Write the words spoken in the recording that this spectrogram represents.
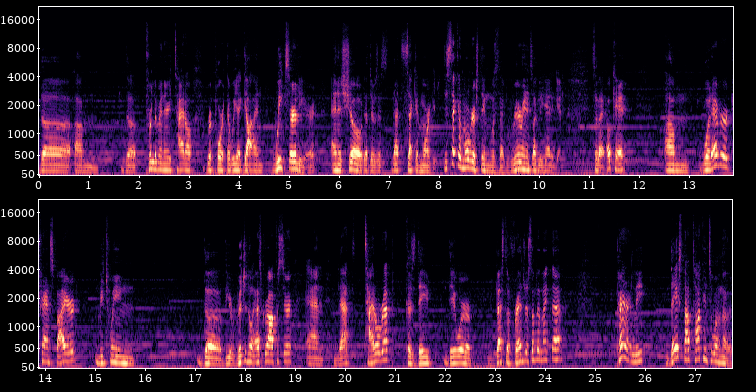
the um, the preliminary title report that we had gotten weeks earlier, and it showed that there's a, that second mortgage. This second mortgage thing was like rearing its ugly head again. So like, okay, um, whatever transpired between the the original escrow officer and that title rep because they they were best of friends or something like that apparently they stopped talking to one another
